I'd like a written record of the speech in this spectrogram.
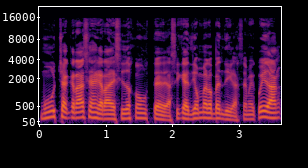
muchas gracias, agradecidos con ustedes. Así que Dios me los bendiga. Se me cuidan.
